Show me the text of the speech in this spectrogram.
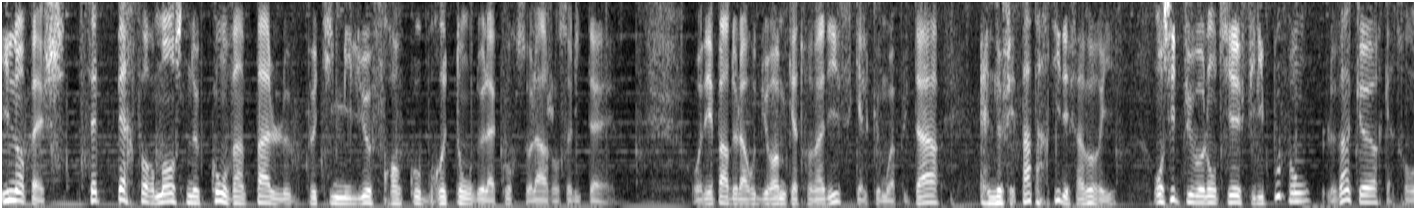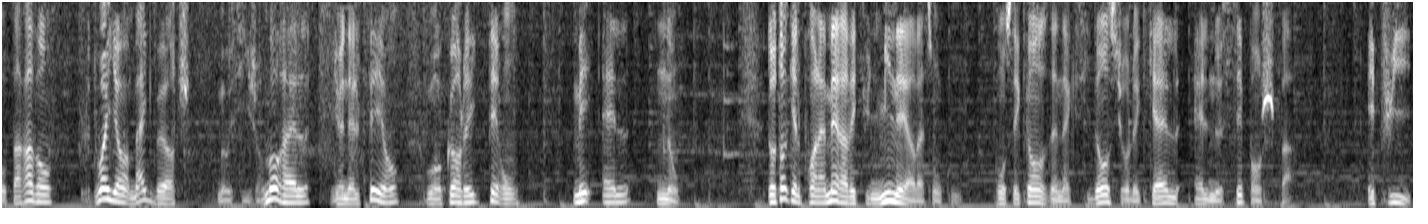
Il n'empêche, cette performance ne convainc pas le petit milieu franco-breton de la course au large en solitaire. Au départ de la route du Rhum 90, quelques mois plus tard, elle ne fait pas partie des favoris. On cite plus volontiers Philippe Poupon, le vainqueur quatre ans auparavant, le doyen Mike Birch, mais aussi Jean Morel, Lionel Péan ou encore Loïc Perron. Mais elle, non. D'autant qu'elle prend la mer avec une minerve à son cou, conséquence d'un accident sur lequel elle ne s'épanche pas. Et puis,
